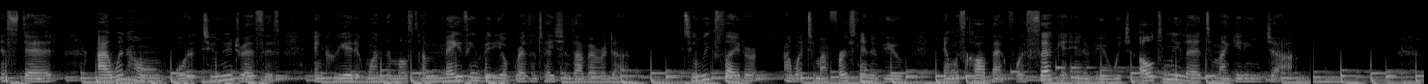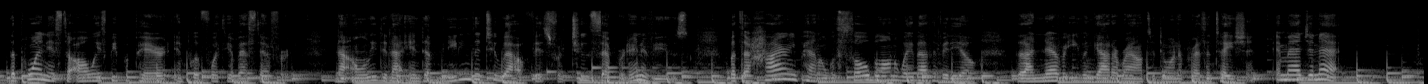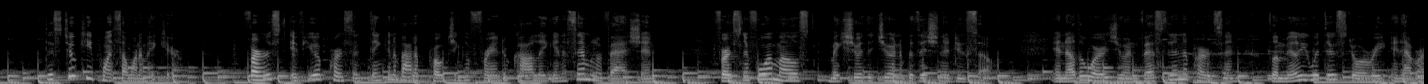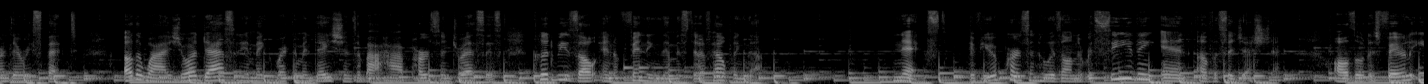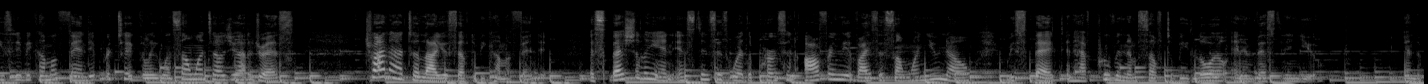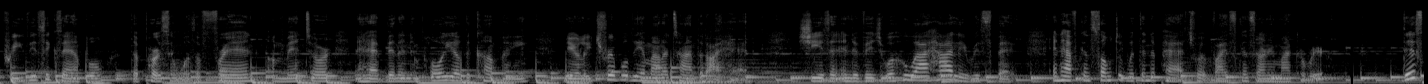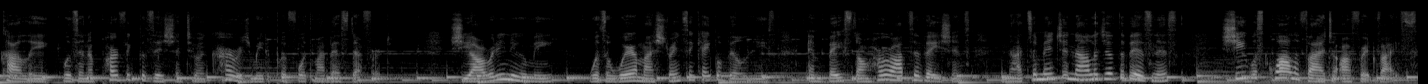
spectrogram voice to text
Instead, I went home, ordered two new dresses, and created one of the most amazing video presentations I've ever done. Two weeks later, I went to my first interview and was called back for a second interview, which ultimately led to my getting the job. The point is to always be prepared and put forth your best effort. Not only did I end up needing the two outfits for two separate interviews, but the hiring panel was so blown away by the video that I never even got around to doing a presentation. Imagine that. There's two key points I want to make here. First, if you're a person thinking about approaching a friend or colleague in a similar fashion, first and foremost, make sure that you're in a position to do so. In other words, you're invested in a person, familiar with their story, and have earned their respect. Otherwise, your audacity to make recommendations about how a person dresses could result in offending them instead of helping them. Next, if you're a person who is on the receiving end of a suggestion, although it is fairly easy to become offended, particularly when someone tells you how to dress, try not to allow yourself to become offended, especially in instances where the person offering the advice is someone you know, respect, and have proven themselves to be loyal and invested in you. In the previous example, the person was a friend, a mentor, and had been an employee of the company nearly triple the amount of time that I had. She is an individual who I highly respect and have consulted with in the past for advice concerning my career. This colleague was in a perfect position to encourage me to put forth my best effort. She already knew me, was aware of my strengths and capabilities, and based on her observations, not to mention knowledge of the business, she was qualified to offer advice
